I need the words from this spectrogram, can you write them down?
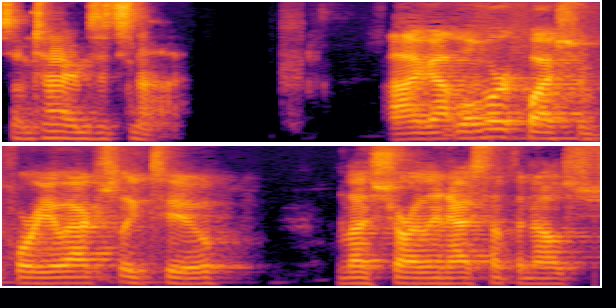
sometimes it's not. I got one more question for you actually too unless charlene has something else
